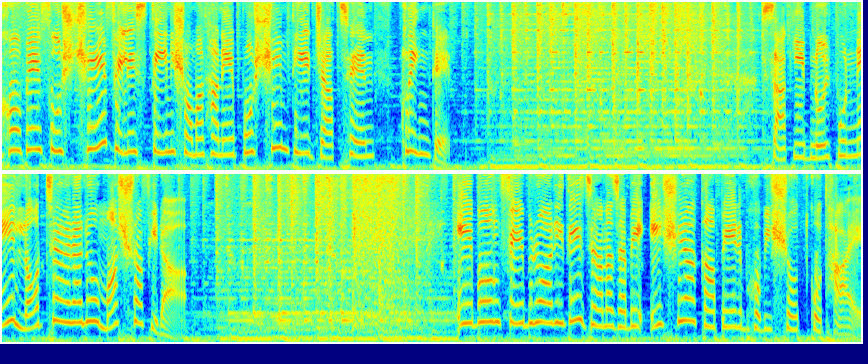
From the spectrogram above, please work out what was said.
ক্ষোভে ফুসছে ফিলিস্তিন সমাধানে পশ্চিম দিয়ে যাচ্ছেন ক্লিংটন সাকিব নৈপুণ্যে লজ্জা এড়ালো মাশরাফিরা। এবং ফেব্রুয়ারিতে জানা যাবে এশিয়া কাপের ভবিষ্যৎ কোথায়।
